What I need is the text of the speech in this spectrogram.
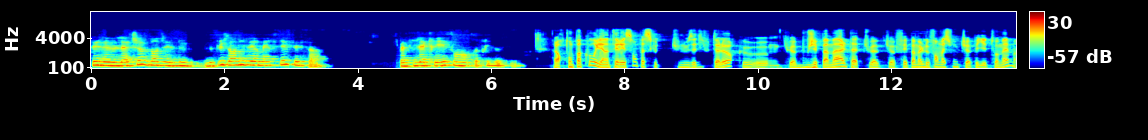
c'est la chose dont j'ai le, le plus envie de les remercier, c'est ça, parce qu'il a créé son entreprise aussi. Alors ton parcours il est intéressant parce que tu nous as dit tout à l'heure que euh, tu as bougé pas mal, t'as- tu as tu as fait pas mal de formations que tu as payées toi-même.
